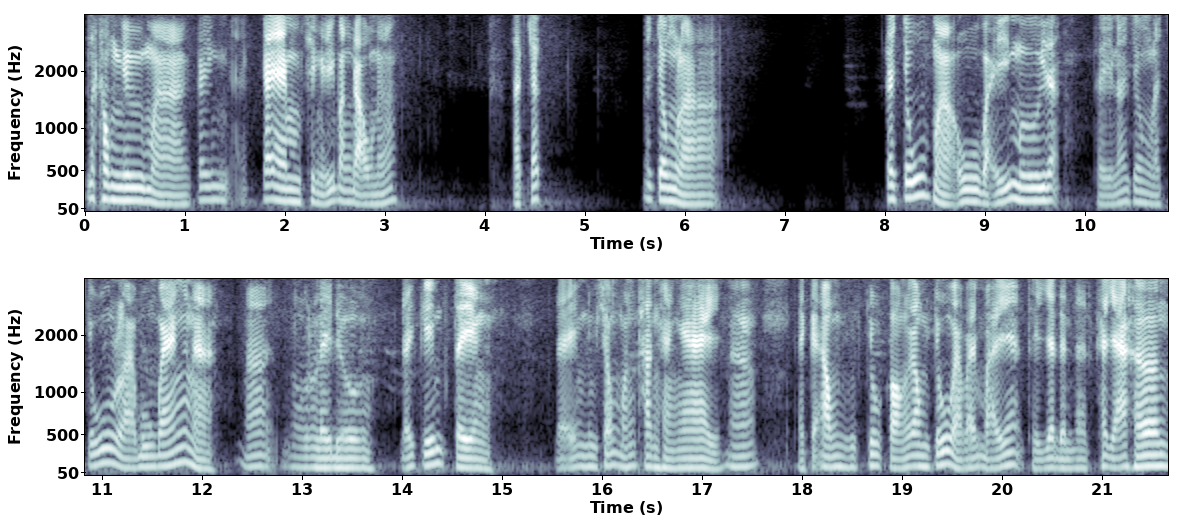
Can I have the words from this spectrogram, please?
nó không như mà cái cái em suy nghĩ ban đầu nữa thật chất nói chung là cái chú mà U70 đó thì nói chung là chú là buôn bán nè nó lề đường để kiếm tiền để nuôi sống bản thân hàng ngày đó. thì cái ông chú còn cái ông chú bà 77 á, thì gia đình khá giả hơn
